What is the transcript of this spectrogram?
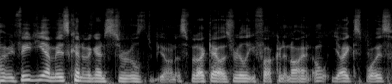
I mean, VDM is kind of against the rules, to be honest, but that guy was really fucking annoying. Oh, yikes, boys.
